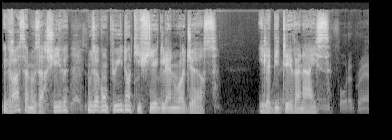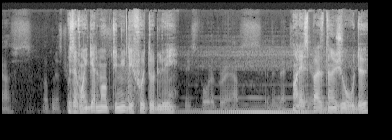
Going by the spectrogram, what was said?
Grâce à nos archives, nous avons pu identifier Glenn Rogers. Il habitait Van Nuys. Nous avons également obtenu des photos de lui. En l'espace d'un jour ou deux,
